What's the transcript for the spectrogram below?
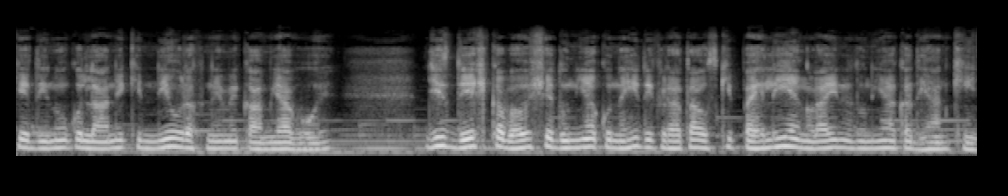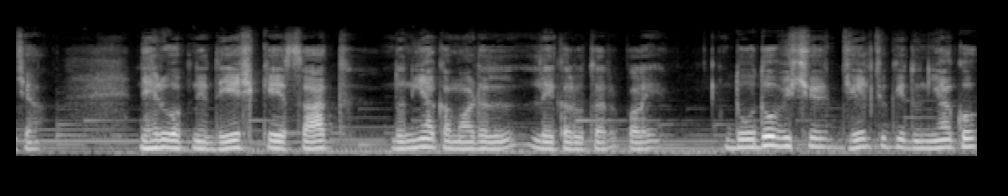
के दिनों को लाने की नींव रखने में कामयाब हुए। जिस देश का भविष्य दुनिया को नहीं दिख रहा था, उसकी पहली अंगड़ाई ने दुनिया का ध्यान खींचा। नेहरू अपने देश के साथ दुनिया का मॉडल लेकर उतर पड़े। दो दो विश्व झेल चुकी दुनिया को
